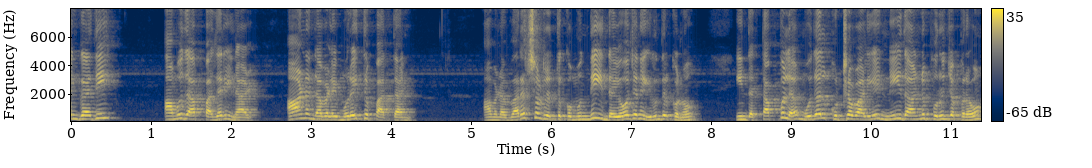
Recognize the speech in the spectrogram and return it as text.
என் கதி? அமுதா பதறினாள். ஆனந்த் அவளை முறைத்து பார்த்தான். அவனை வர சொல்கிறதுக்கு முந்தி இந்த யோஜனை இருந்திருக்கணும். இந்த தப்பில் முதல் குற்றவாளியை நீதான்னு புரிஞ்சப்புறம்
